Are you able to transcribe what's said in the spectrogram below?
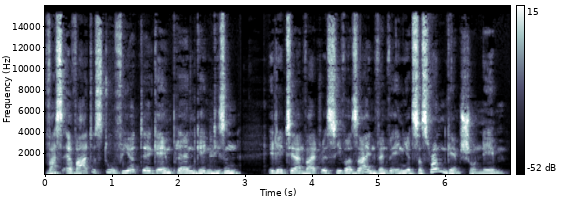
Was erwartest du, wird der Gameplan gegen diesen elitären Wide Receiver sein, wenn wir ihn jetzt das Run Game schon nehmen.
